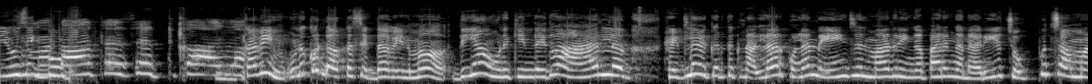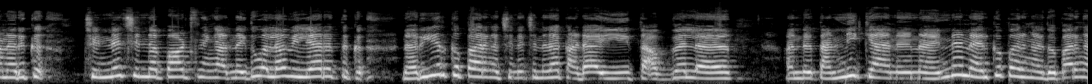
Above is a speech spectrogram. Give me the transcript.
மியூசிக் போர்டு கவின் உனக்கும் டாக்டர் செட் தான் வேணுமா? தியா உனக்கு இந்த இது ஹேர்ல ஹெட்ல வைக்கிறதுக்கு நல்லா இருக்கும்ல? இந்த ஏஞ்சல் மாதிரி. இங்க பாருங்க நிறைய சொப்பு சாமான் இருக்கு. சின்ன சின்ன பார்ட்ஸ் நீங்க அந்த இதுவெல்லாம் விளையாடுறதுக்கு. நிறைய இருக்கு பாருங்க. சின்ன சின்னதா கடாயி தவலை அந்த தண்ணி கேனு என்னென்ன இருக்கு பாருங்க. இதோ பாருங்க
